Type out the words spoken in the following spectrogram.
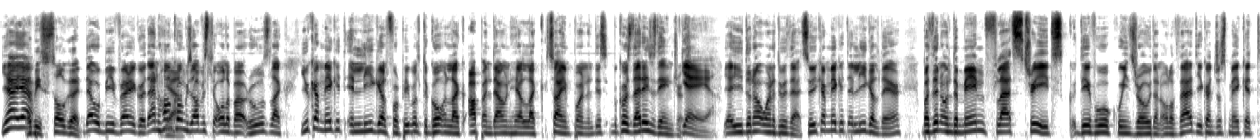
Yeah, yeah. It'd be so good. That would be very good. And Hong Yeah. Kong is obviously all about rules. Like you can make it illegal for people to go on like up and down downhill, like sign point and this because that is dangerous. Yeah, yeah, yeah. Yeah, you do not want to do that. So you can make it illegal there. But then on the main flat streets, Des Voeux, Queens Road, and all of that, you can just make it.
